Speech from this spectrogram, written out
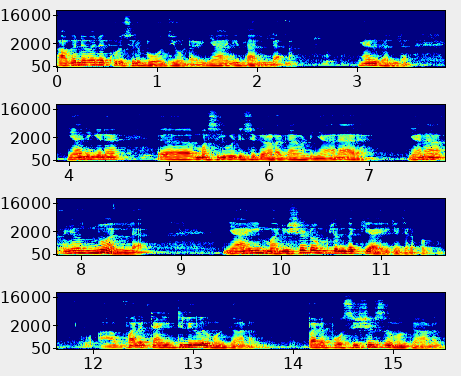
അവനവനെക്കുറിച്ചൊരു ബോധ്യമുണ്ടായി ഞാനിതല്ല. ഞാനിതല്ല. ഞാനിങ്ങനെ മസിൽ പിടിച്ചൊക്കെ നടക്കാൻ വേണ്ടി ഞാൻ ആരാ ഞാൻ ഒന്നുമല്ല ഞാൻ ഈ മനുഷ്യരുടെ മുമ്പിൽ എന്തൊക്കെയായിരിക്കും ചിലപ്പം? പല ടൈറ്റിലുകൾ നമുക്ക് കാണാം. പല പൊസിഷൻസ് നമുക്ക് കാണും.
